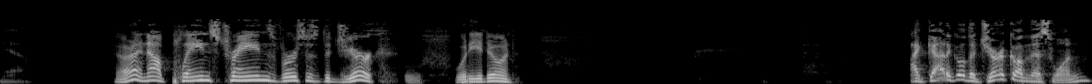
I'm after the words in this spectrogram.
Yeah. All right, now planes, trains versus the Jerk. Oof. What are you doing? I gotta go the jerk on this one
